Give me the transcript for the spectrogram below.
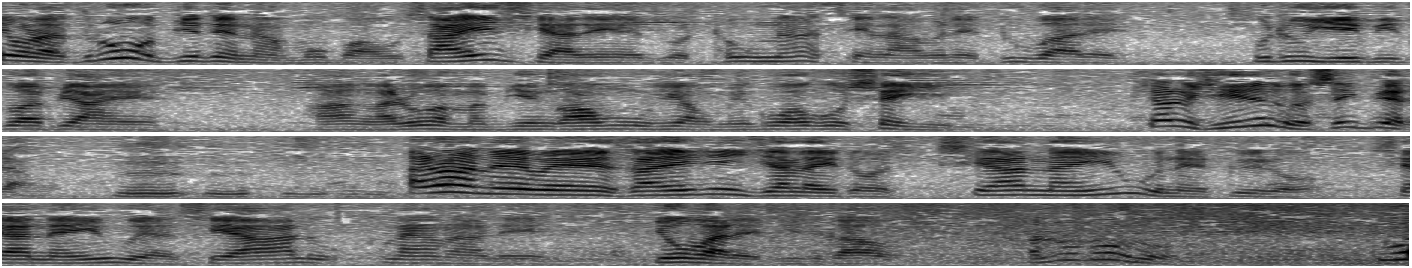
ရောတာသူတို့အပြစ်တင်တာမဟုတ်ပါဘူးစာရေးဆရာတွေကသူထုံနှန်းဆင်လာပဲနဲ့တူပါတယ်ဘုသူရေးပြီးသွားပြရင်ဟာငါတို့ကမပြင်ကောင်းမှုရောက်မင်းကိုယ့်ကိုယ်စိ တ်ရေးကျတော့ရေးတယ်လို့စိတ်ပြက်တာပေါ့ อืมอืมอืม အဲ့ဒါနဲ့ပဲစာရေးချင်းရက်လိုက်တော့ဆရာနိုင်ယူဝင်နဲ့တွေ့တော့ဆရာနိုင်ယူကဆရာလို့ခဏခဏလေးပြောပါတယ်ဒီစကားကိုဘလို့လို့ဆိုသူက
